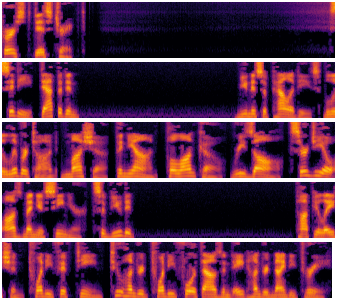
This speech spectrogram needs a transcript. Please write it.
1st District. City, Dapitan. Municipalities, La Libertad, Mutia, Piñan, Polanco, Rizal, Sergio Osmeña Sr., Ciudad Population 2015, 224,893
